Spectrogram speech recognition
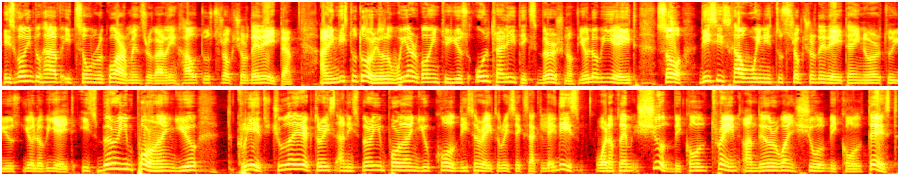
is going to have its own requirements regarding how to structure the data. And in this tutorial, we are going to use Ultralytics version of YOLO V8. So this is how we need to structure the data in order to use YOLO V8. It's very important you create two directories and it's very important you call these directories exactly like this. One of them should be called train and the other one should be called test.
